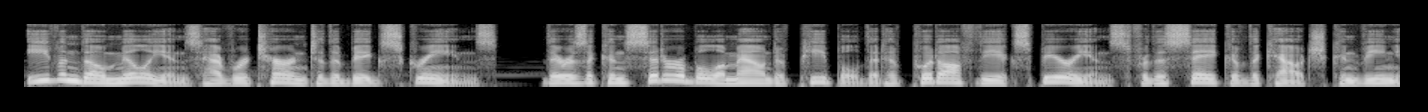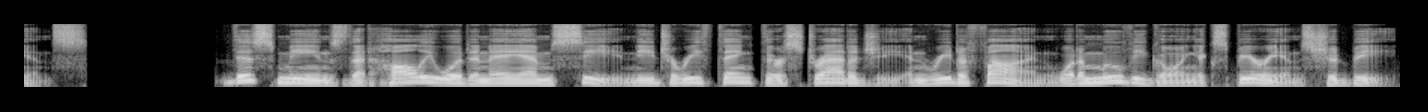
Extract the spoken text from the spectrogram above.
even though millions have returned to the big screens, there is a considerable amount of people that have put off the experience for the sake of the couch convenience. This means that Hollywood and AMC need to rethink their strategy and redefine what a movie-going experience should be.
